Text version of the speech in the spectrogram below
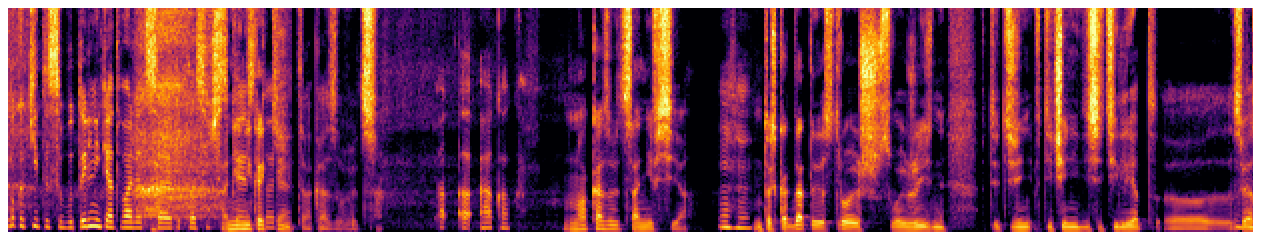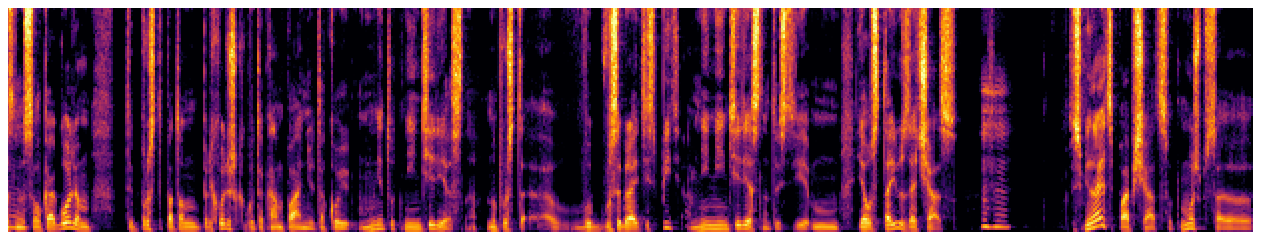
Ну, какие-то собутыльники отвалятся, это классическая Они не какие-то, оказываются. А, а, а как? Ну, оказывается, они все. Угу. Ну, то есть, когда ты строишь свою жизнь в течение, в течение 10 лет, э, связанную угу. с алкоголем, ты просто потом приходишь в какую-то компанию, такой, мне тут неинтересно. Ну, просто э, вы, вы собираетесь пить, а мне неинтересно. То есть, я, я устаю за час. Угу. То есть мне нравится пообщаться, вот можешь э,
